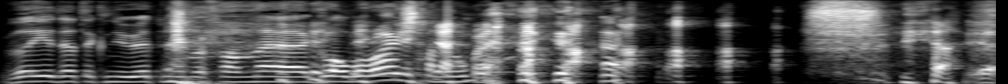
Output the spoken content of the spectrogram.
Wil je dat ik nu het nummer van eh, Global Rise ga noemen? Ja. Ja. ja,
